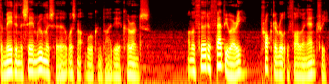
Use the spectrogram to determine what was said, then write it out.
The maid in the same room as her was not woken by the occurrence. On the 3rd of February, Proctor wrote the following entry.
